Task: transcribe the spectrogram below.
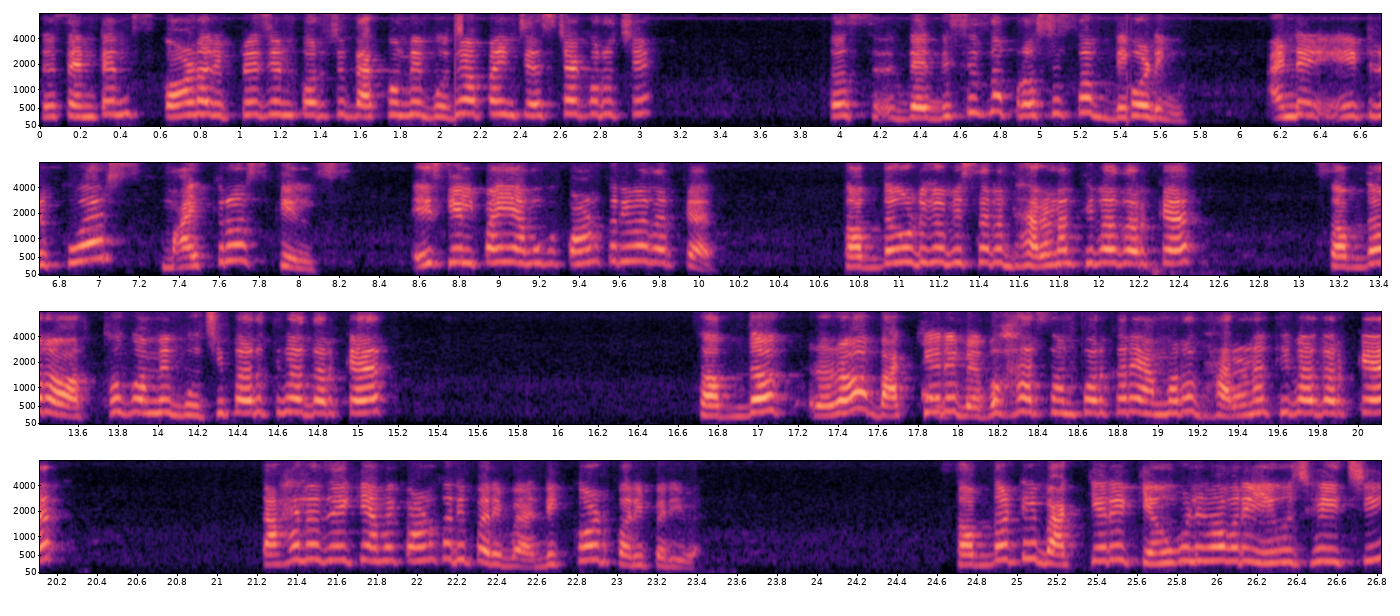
से सेंटेंस कोन रिप्रेजेंट करछ ताको में बुझा पई चेष्टा करूचे। तो this is the process of decoding and it requires micro skills a skill पई हमको कोन करबा दरकार? शब्द गुडी विषय धारणा थिबा दरकार। शब्द रो अर्थ को हमें बुझी पारथिबा दरकार। शब्द रो वाक्य रे व्यवहार संपर्क रे हमरो धारणा थिबा दरकार। ताहेले जे कि हमें कोन करि परबा डिकोड करि परबा शब्द टी वाक्य रे केउ भली भाबरे यूज़ हेछि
